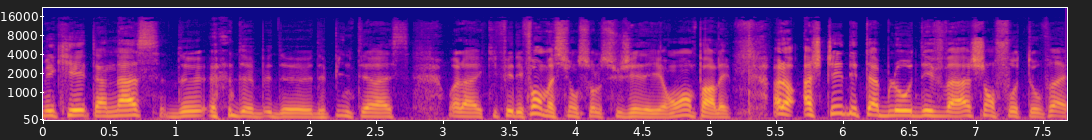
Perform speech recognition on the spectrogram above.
mais qui est un as de, Pinterest, voilà, qui fait des formations sur le sujet d'ailleurs, on va en parler. Alors, acheter des tableaux, des vaches en photo, enfin,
